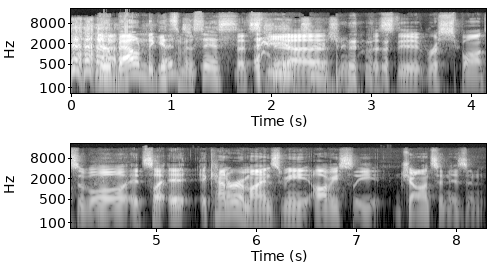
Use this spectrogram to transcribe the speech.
You're bound to get some assists. That's the uh, true, true. that's the responsible. It's like it. It kind of reminds me. Obviously, Johnson isn't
